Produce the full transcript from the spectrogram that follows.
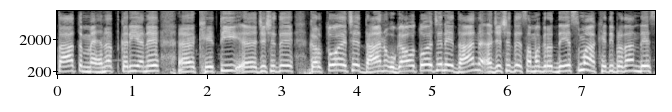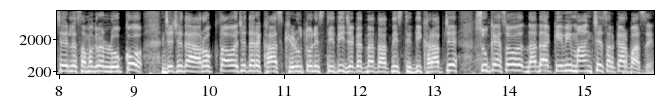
તાત મહેનત કરી અને ખેતી જે છે તે કરતો હોય છે, ધાન ઉગાવતો હોય છે ને એ ધાન જે છે તે સમગ્ર દેશમાં, ખેતી પ્રધાન દેશ છે એટલે સમગ્ર લોકો જે છે તે આરોગતા હોય છે ત્યારે ખાસ ખેડૂતોની સ્થિતિ, જગતના તાતની સ્થિતિ ખરાબ છે. શું કહેશો, દાદા, કેવી માંગ છે સરકાર પાસે?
